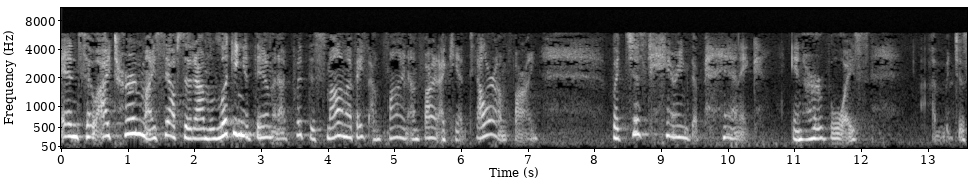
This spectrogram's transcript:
And so I turn myself so that I'm looking at them and I put this smile on my face. I'm fine, I'm fine. I can't tell her I'm fine. But just hearing the panic in her voice, just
